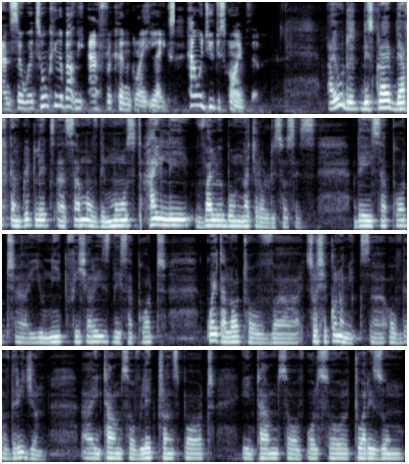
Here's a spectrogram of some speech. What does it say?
And so we're talking about the African Great Lakes. How would you describe them? I would re- describe the African Great Lakes as some of the most highly valuable natural resources. They support uh, unique fisheries, they support quite a lot of uh, socioeconomics uh, of, the, of the region uh, in terms of lake transport, in terms of also tourism,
